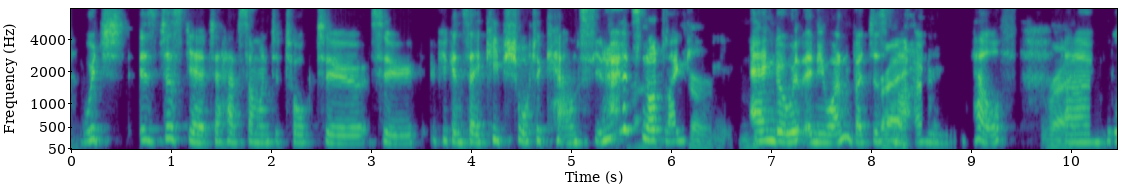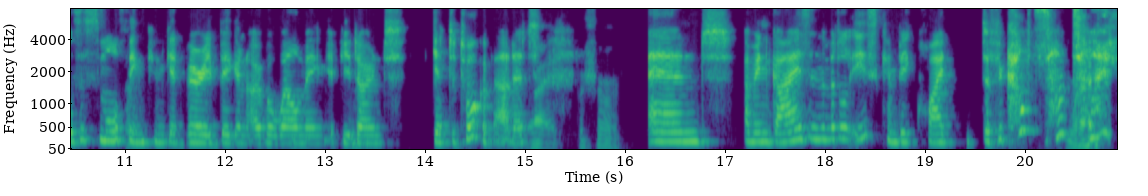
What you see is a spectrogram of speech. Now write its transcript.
mm-hmm. which is just, yeah, to have someone to talk to, to, if you can say, keep short accounts. You know, it's right. not like sure. mm-hmm. anger with anyone, but just right. my own health. Right. Um, because a small thing can get very big and overwhelming if you don't get to talk about it. Right, for sure and I mean, guys in the Middle East can be quite difficult sometimes.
